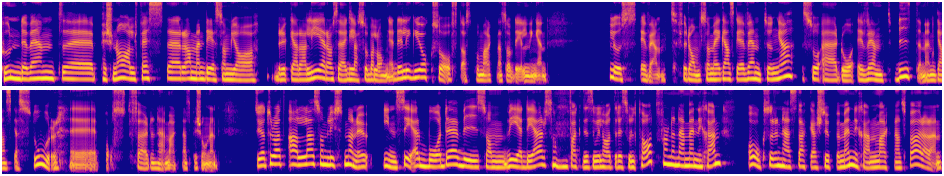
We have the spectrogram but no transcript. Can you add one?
kundevent, eh, personalfester, ja, men det som jag brukar raljera och säga glass och ballonger. Det ligger ju också oftast på marknadsavdelningen plus event. För de som är ganska eventtunga så är då eventbiten en ganska stor eh, post för den här marknadspersonen. Så jag tror att alla som lyssnar nu inser, både vi som vd som faktiskt vill ha ett resultat från den här människan och också den här stackars supermänniskan, marknadsföraren,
